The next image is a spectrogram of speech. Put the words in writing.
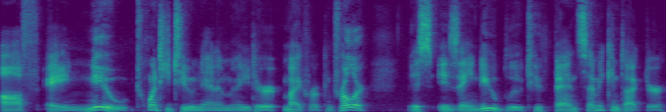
off a new 22 nanometer microcontroller this is a new Bluetooth band semiconductor.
